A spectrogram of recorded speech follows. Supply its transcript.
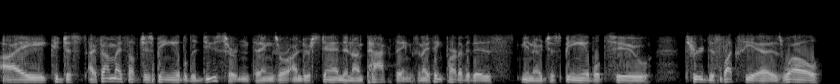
I could just I found myself just being able to do certain things or understand and unpack things. And I think part of it is, you know, just being able to through dyslexia as well,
